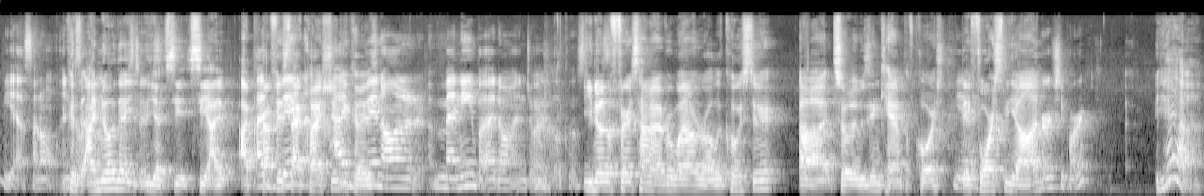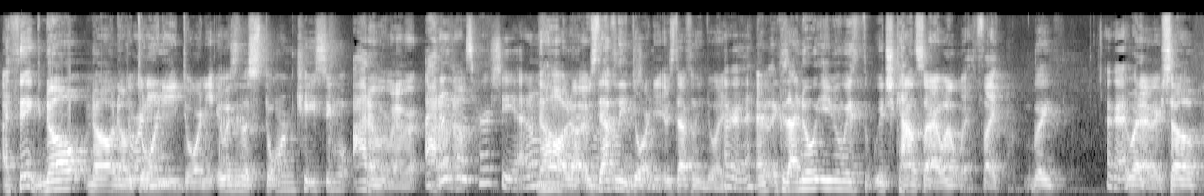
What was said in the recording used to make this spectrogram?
Yes, I don't. Because I know that. coasters. Yeah. See, see, I I I've preface been, that question I've because been on many, but I don't enjoy roller coasters. you know the first time I ever went on a roller coaster. Uh, so it was in camp, of course. Yeah. They forced me on. Hershey Park. Yeah, I think no, no, no, Dorney? Dorney. It was the storm chasing. one. I don't remember. I, I, don't know. it was Hershey. I don't know. No, no, it was definitely. Dorney. It was definitely Dorney. Okay. And because I know even with which counselor I went with, like, like Okay. whatever. So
